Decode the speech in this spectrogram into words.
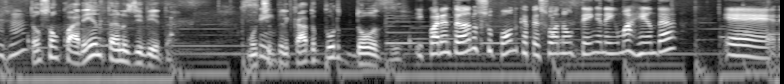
Uhum. Então, são 40 anos de vida, Sim. multiplicado por 12. E 40 anos, supondo que a pessoa não tenha nenhuma renda é,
